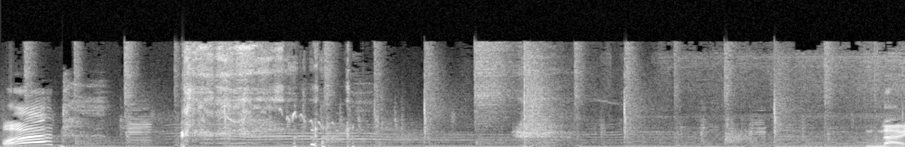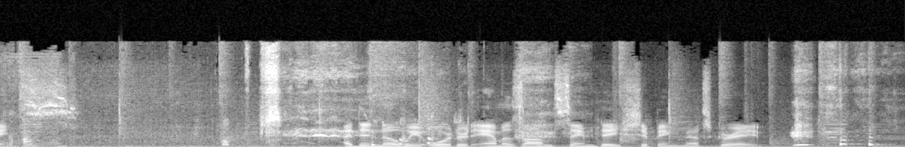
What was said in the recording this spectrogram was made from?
What? nice. I didn't know we ordered Amazon same day shipping. That's great.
